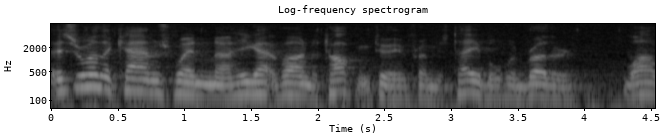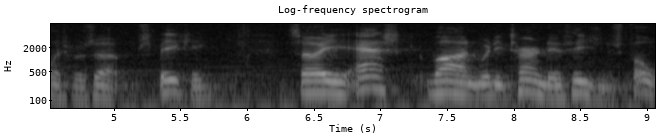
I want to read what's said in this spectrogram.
this is one of the times when uh, he got Vaughn to talking to him from his table when Brother Wallace was up speaking. So he asked Vaughn, would he turn to Ephesians 4?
